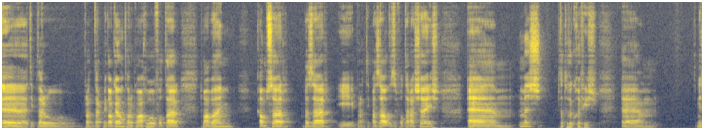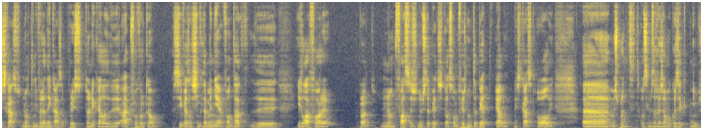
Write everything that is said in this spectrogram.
uh, tipo dar, o, pronto, dar comida ao cão, levar o cão à rua, voltar, tomar banho, almoçar, bazar e pronto, ir para as aulas e voltar às 6. Um, mas está tudo a correr fixe. Neste caso, não tenho varanda em casa, por isso estou naquela de, ai, por favor, cão, se tiveres às 5 da manhã vontade de ir lá fora, pronto, não me faças nos tapetes. Ele só me fez num tapete, ela, neste caso, a Oli. Uh, mas pronto, conseguimos arranjar uma coisa que tínhamos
